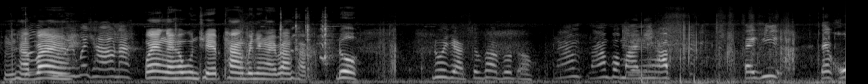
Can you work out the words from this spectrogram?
ทุก คนนะครับว่าลุยเมื่อเช้านะว่ายังไงครับคุณเชฟทางเป็นยังไงบ้างครับ ดู ดูจากสภาพรถเอาน้ำน้ำประมาณนี้ครับ แต่ที่แต่โคล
